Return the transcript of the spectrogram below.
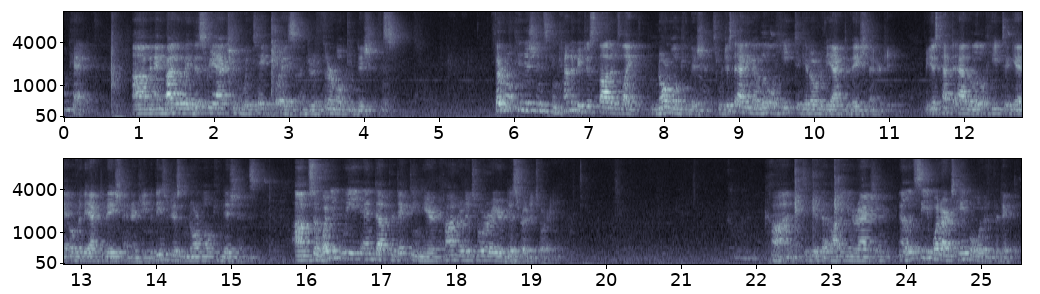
Okay. Um, and by the way, this reaction would take place under thermal conditions. Thermal conditions can kind of be just thought of like normal conditions. We're just adding a little heat to get over the activation energy. We just have to add a little heat to get over the activation energy, but these are just normal conditions. Um, so what did we end up predicting here, con-rotatory or disrotatory? Con, to get the bonding interaction. Now let's see what our table would have predicted.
